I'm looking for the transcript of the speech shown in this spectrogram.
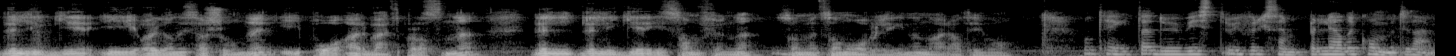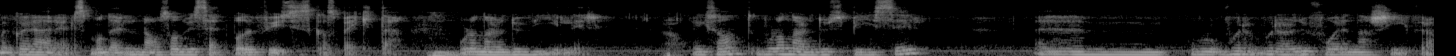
Det ligger i organisasjoner, i, på arbeidsplassene. Det, det ligger i samfunnet som et sånn overliggende narrativ òg. Og tenk deg du, Hvis vi f.eks. hadde kommet til deg med karrierehelsemodellen, da, så hadde vi sett på det fysiske aspektet. Hvordan er det du hviler? Ikke sant? Hvordan er det du spiser? Um, hvor, hvor, hvor er det du får energi fra?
